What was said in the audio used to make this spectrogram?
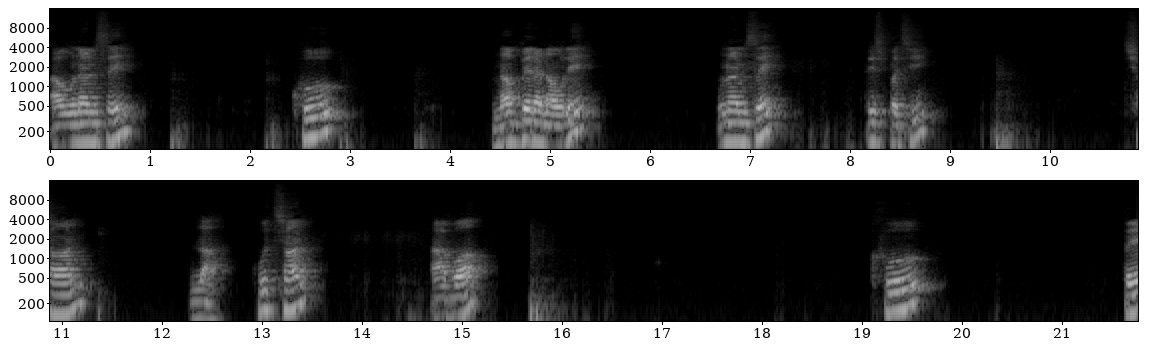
अब उनान्सय। खु नब्बे र नौले उनान्सय। त्यसपछि छन्। ल कुद्छन् अब खु पे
